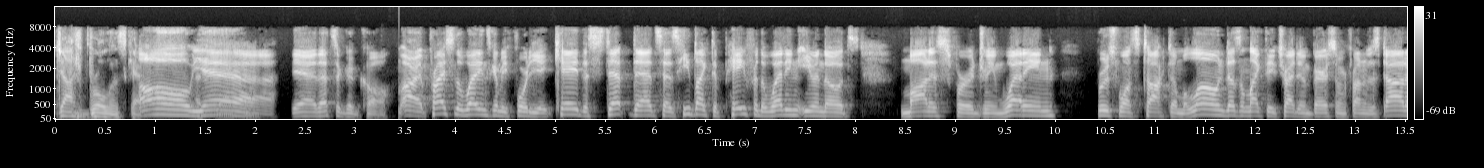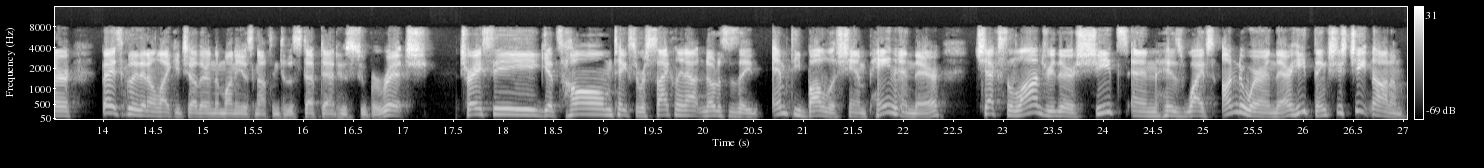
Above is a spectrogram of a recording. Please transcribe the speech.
Josh Brolin's character. Oh yeah, yeah, that's a good call. All right, price of the wedding is gonna be forty eight k. The stepdad says he'd like to pay for the wedding, even though it's modest for a dream wedding. Bruce wants to talk to him alone. Doesn't like that he tried to embarrass him in front of his daughter. Basically, they don't like each other, and the money is nothing to the stepdad, who's super rich. Tracy gets home, takes the recycling out, notices a empty bottle of champagne in there. Checks the laundry. There are sheets and his wife's underwear in there. He thinks she's cheating on him.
